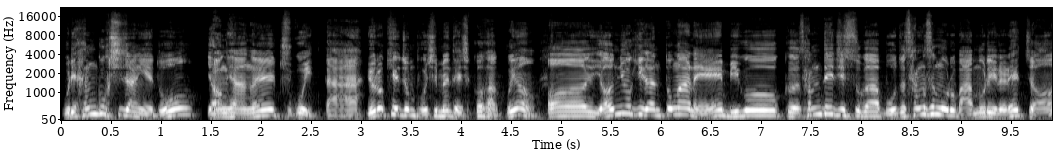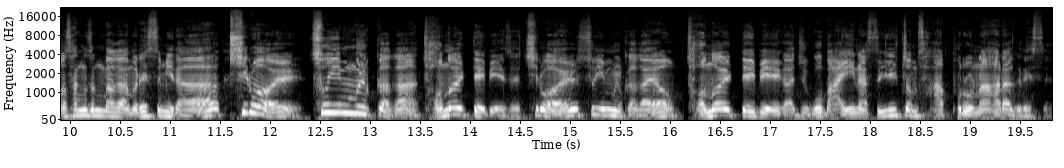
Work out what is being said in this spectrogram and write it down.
우리 한국 시장에도 영향을 주고 있다. 이렇게 좀 보시면 되실 것 같고요. 어, 연휴 기간 동안에 미국 그 3대 지수가 모두 상승으로 마무리를 했죠. 상승 마감을 했습니다. 7월 수입 물가가 전월 대비해서 7월 수입 물가가요. 전월 대비해 가지고 마이너스 1.4%나 하락을 했어요.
